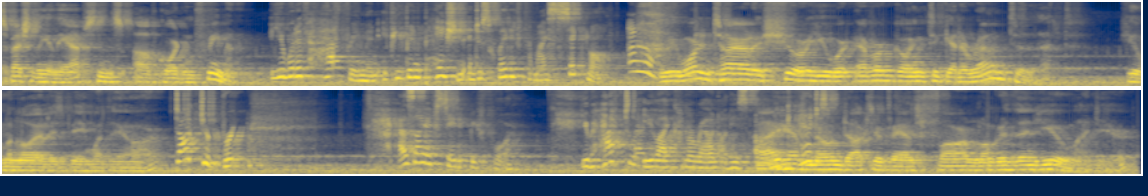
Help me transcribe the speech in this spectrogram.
especially in the absence of Gordon Freeman. You would have had Freeman if you'd been patient and just waited for my signal. We weren't entirely sure you were ever going to get around to that. Human loyalties being what they are. Dr. Br. As I have stated before, you have to let Eli come around on his own. I You have can't just- known Dr. Vance far longer than you, my dear.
